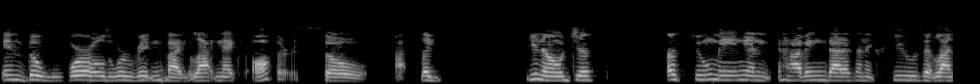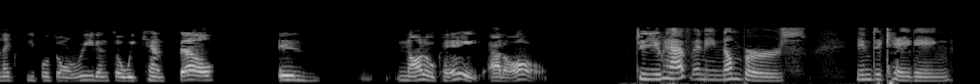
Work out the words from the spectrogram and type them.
in the world were written by Latinx authors. So, like, you know, just assuming and having that as an excuse that Latinx people don't read and so we can't sell is not okay at all. Do you have any numbers indicating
